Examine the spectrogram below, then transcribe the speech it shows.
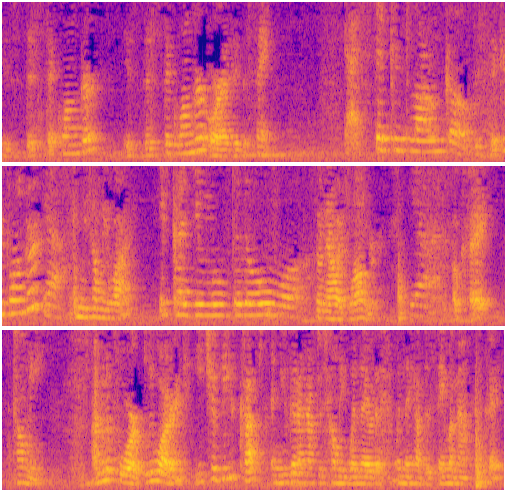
Is this stick longer? Is this stick longer, or are they the same? That stick is longer. The stick is longer? Yeah. Can you tell me why? Because you moved it over. So now it's longer. Yeah. Okay, tell me. I'm gonna pour blue water into each of these cups, and you're gonna have to tell me when they're the, when they have the same amount. Okay?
